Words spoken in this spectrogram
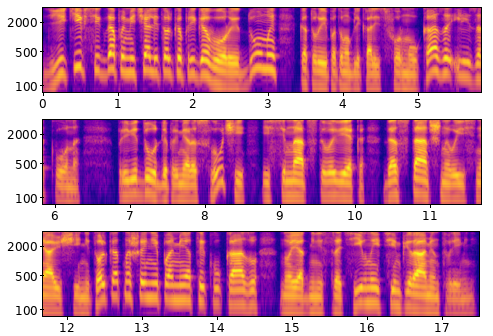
Дьяки всегда помечали только приговоры Думы, которые потом облекались в форму указа или закона. Приведу для примера случай из XVII века, достаточно выясняющий не только отношение пометы к указу, но и административный темперамент времени.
